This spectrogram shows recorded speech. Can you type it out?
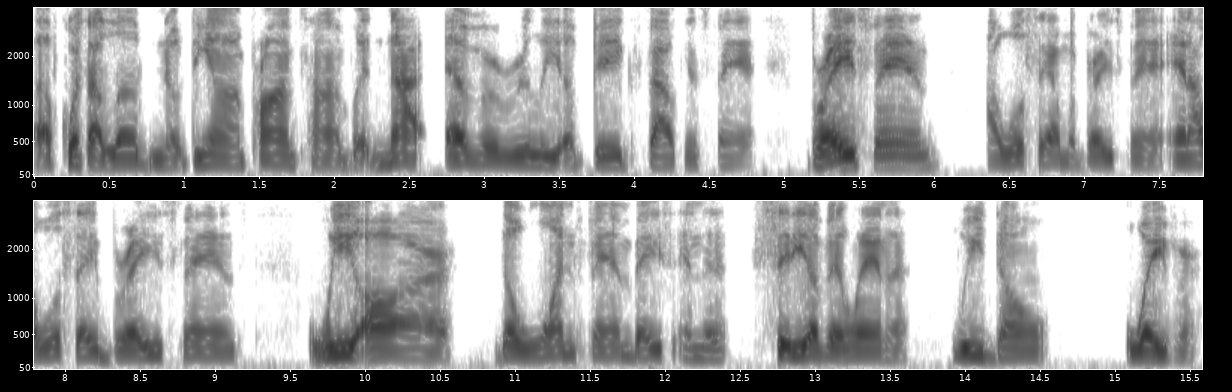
Uh, of course, I love you know Deion Primetime, but not ever really a big Falcons fan. Braves fan, I will say I'm a Braves fan, and I will say Braves fans, we are the one fan base in the city of Atlanta. We don't waver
